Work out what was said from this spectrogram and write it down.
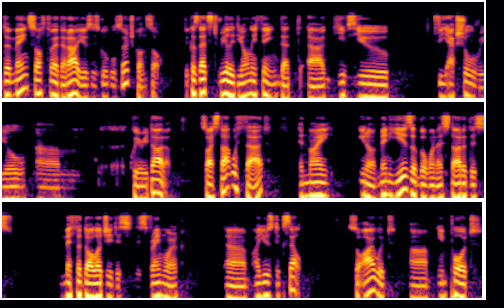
the main software that I use is Google Search Console because that's really the only thing that uh, gives you the actual real um, query data. So I start with that, and my, you know, many years ago when I started this methodology, this this framework, um, I used Excel. So I would um, import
